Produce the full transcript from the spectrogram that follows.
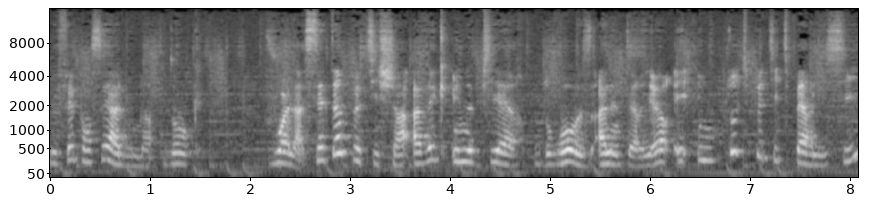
me fait penser à Luna. Donc, voilà, c'est un petit chat avec une pierre rose à l'intérieur et une toute petite perle ici.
